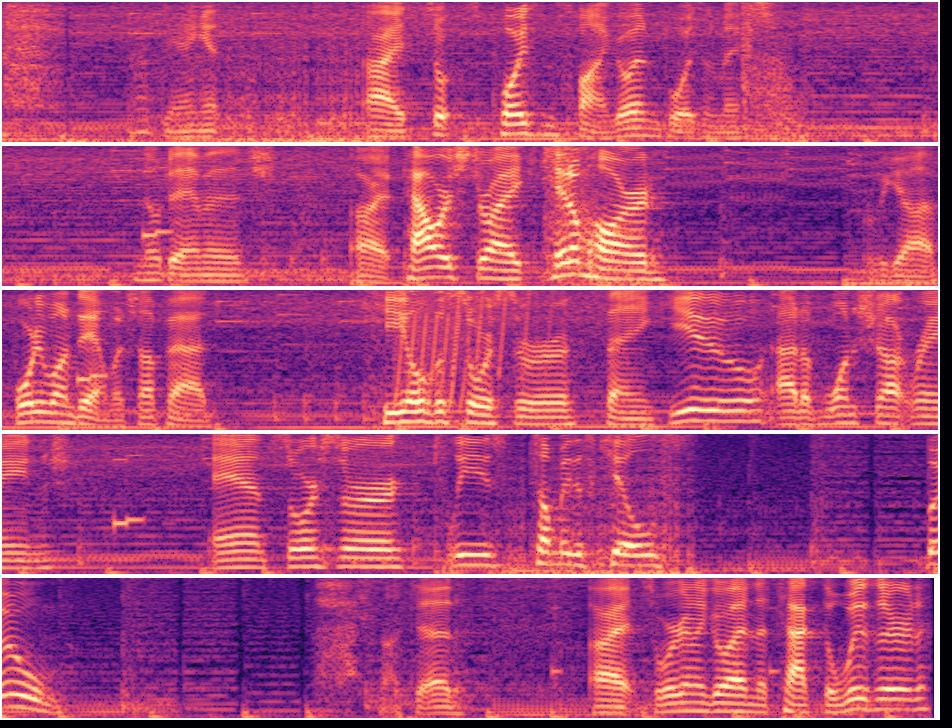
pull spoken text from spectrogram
God dang it. Alright, so poison's fine. Go ahead and poison me. No damage. Alright, Power Strike. Hit him hard. What we got? 41 damage. Not bad. Heal the Sorcerer. Thank you. Out of one-shot range. And Sorcerer, please tell me this kills. Boom. He's not dead. Alright, so we're going to go ahead and attack the wizard.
